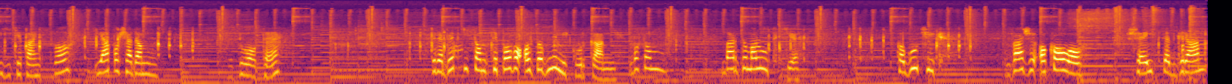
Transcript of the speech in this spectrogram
Widzicie Państwo? Ja posiadam złote. Srebrytki są typowo ozdobnymi kurkami, bo są bardzo malutkie. Kogucik waży około 600 gram,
